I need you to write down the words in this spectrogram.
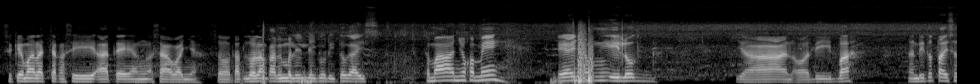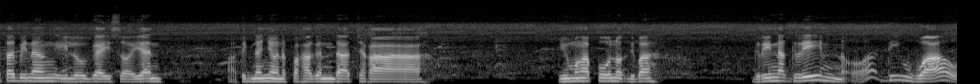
si Kuya Mar at saka si ate ang asawa niya. So tatlo lang kami maliligo dito guys. Samahan nyo kami. Ayan yung ilog. Yan o di ba nandito tayo sa tabi ng ilog guys. So ayan. Ah, tignan nyo napakaganda at saka yung mga puno di ba green na green. Oh di wow.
